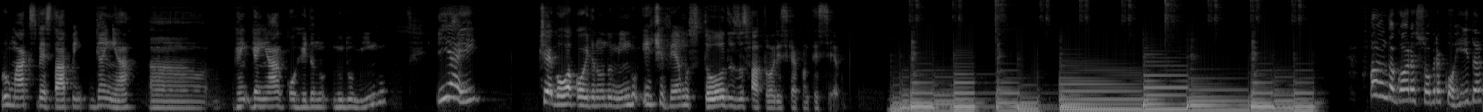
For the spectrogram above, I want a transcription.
para o Max Verstappen ganhar, uh, ganhar a corrida no, no domingo. E aí chegou a corrida no domingo e tivemos todos os fatores que aconteceram. Falando agora sobre a corrida,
